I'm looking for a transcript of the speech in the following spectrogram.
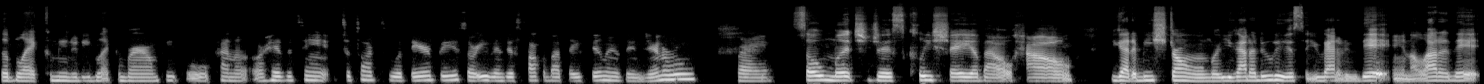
the black community, black and brown people kind of are hesitant to talk to a therapist or even just talk about their feelings in general. Right. So much just cliche about how you got to be strong or you got to do this or you got to do that and a lot of that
